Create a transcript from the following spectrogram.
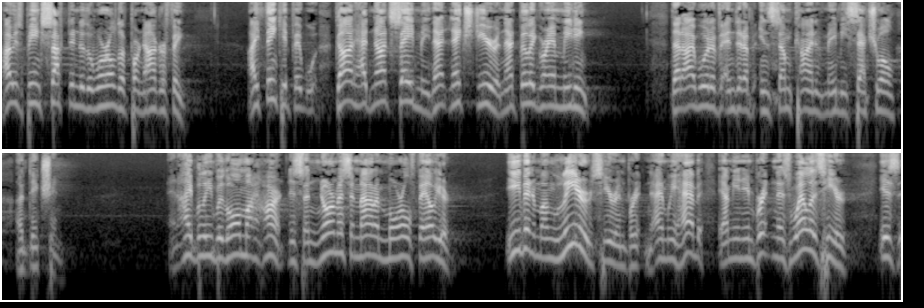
I was being sucked into the world of pornography. I think if it, God had not saved me that next year in that Billy Graham meeting, that I would have ended up in some kind of maybe sexual addiction. And I believe with all my heart this enormous amount of moral failure even among leaders here in Britain, and we have, I mean, in Britain as well as here, is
